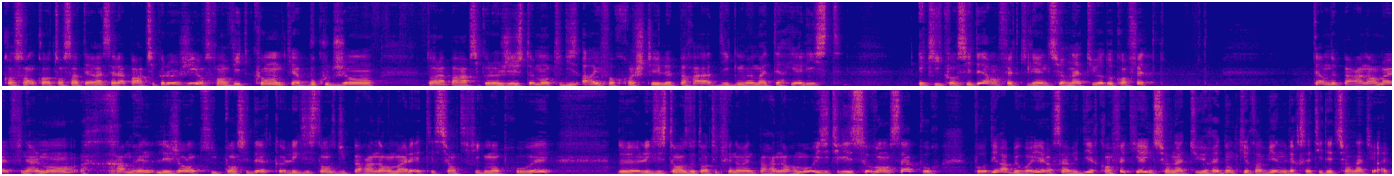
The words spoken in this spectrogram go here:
quand on s'intéresse à la parapsychologie, on se rend vite compte qu'il y a beaucoup de gens dans la parapsychologie justement qui disent ah il faut rejeter le paradigme matérialiste et qui considèrent en fait qu'il y a une surnature. Donc en fait, le terme de paranormal finalement ramène les gens qui considèrent que l'existence du paranormal a été scientifiquement prouvée de l'existence d'authentiques phénomènes paranormaux, ils utilisent souvent ça pour, pour dire Ah ben voyez, alors ça veut dire qu'en fait il y a une surnature, et donc ils reviennent vers cette idée de surnaturel.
